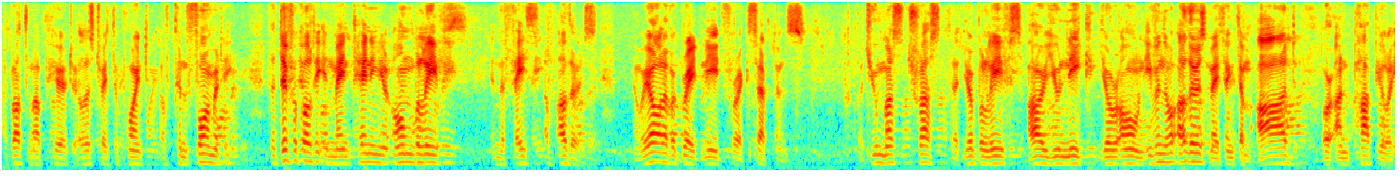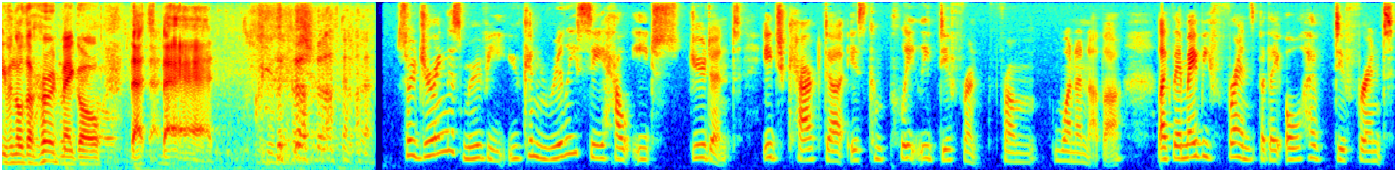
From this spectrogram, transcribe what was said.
I brought them up here to illustrate the point of conformity, the difficulty in maintaining your own beliefs in the face of others. Now, we all have a great need for acceptance, but you must trust that your beliefs are unique, your own, even though others may think them odd or unpopular, even though the herd may go, that's bad. So during this movie, you can really see how each student, each character is completely different from one another. Like they may be friends, but they all have different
